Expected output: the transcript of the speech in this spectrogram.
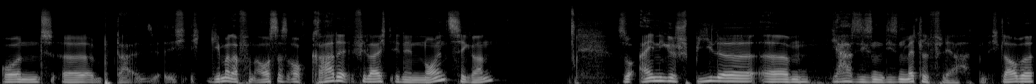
Und äh, da, ich, ich gehe mal davon aus, dass auch gerade vielleicht in den 90ern so einige Spiele ähm, ja diesen, diesen Metal-Flair hatten. Ich glaube,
